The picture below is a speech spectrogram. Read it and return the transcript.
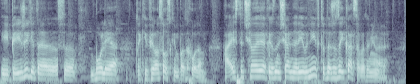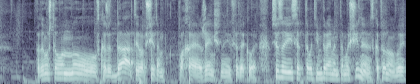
и пережить это с более таким философским подходом. А если человек изначально ревнив, то даже заикаться об этом не надо. Потому что он, ну, скажет, да, ты вообще там плохая женщина и все такое. Все зависит от того темперамента мужчины, с которым вы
